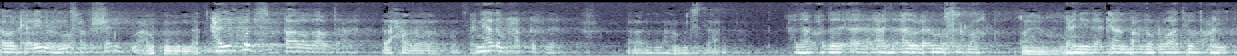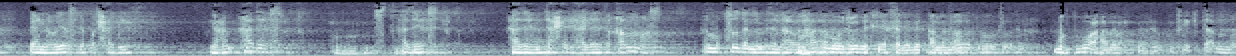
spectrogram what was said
أو الكريمة في المصحف الشريف. نعم بالله حديث قدس قال الله تعالى. لا حول ولا قوة يعني هذا محقق له الله المستعان هذا هذا هم السراق. أيوة. يعني إذا كان بعض الرواة يطعن بأنه يسرق الحديث نعم هذا يسرق. هذا يسرق. هذا ينتحل هذا يتقمص. المقصود أن مثل هؤلاء وهذا موجود يا شيخ الذي قال موجود موجود نعم. مطبوع هذا الكتاب. في كتاب مطبوع.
